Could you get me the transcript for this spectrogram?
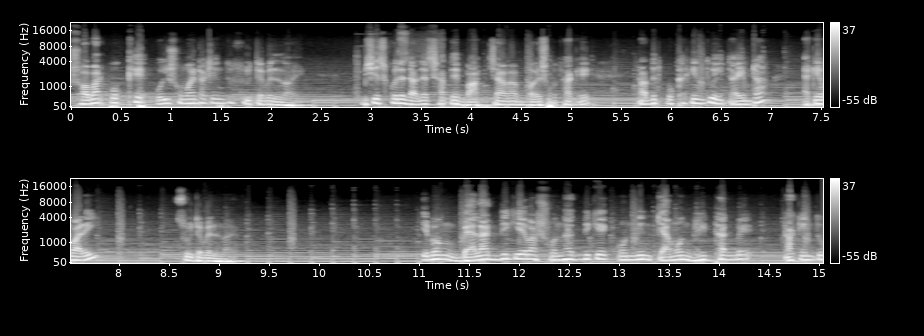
সবার পক্ষে ওই সময়টা কিন্তু সুইটেবল নয়। বিশেষ করে যাদের সাথে বাচ্চা বা বয়স্ক থাকে তাদের পক্ষে কিন্তু এই টাইমটা একেবারেই সুইটেবল নয়। এবং বেলার দিকে বা সন্ধ্যার দিকে কোন দিন কেমন ভিড় থাকবে, তা কিন্তু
